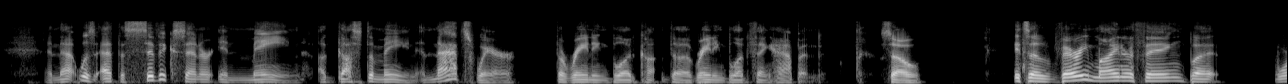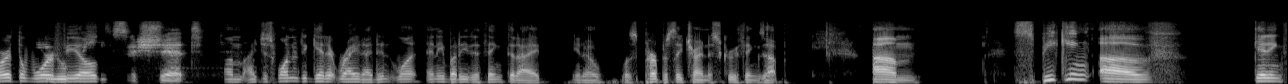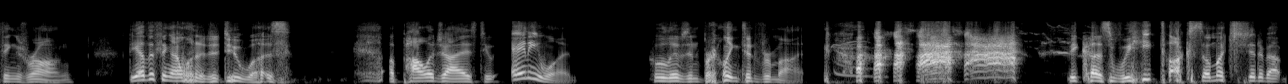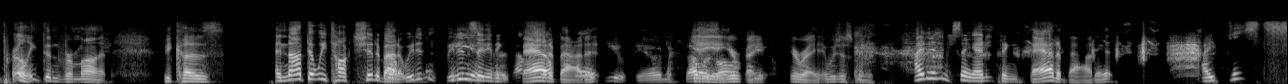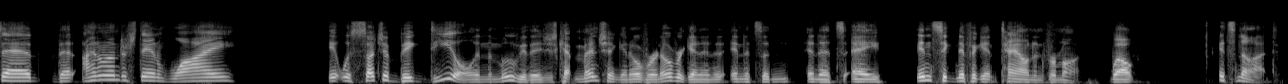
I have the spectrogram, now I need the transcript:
and that was at the Civic Center in Maine, Augusta, Maine, and that's where the raining blood co- the raining blood thing happened. So it's a very minor thing, but we're at the You Warfield. piece of shit. Um, I just wanted to get it right. I didn't want anybody to think that I, you know, was purposely trying to screw things up. Um, speaking of getting things wrong, the other thing I wanted to do was apologize to anyone who lives in Burlington, Vermont, because we talk so much shit about Burlington, Vermont, because. And not that we talked shit about it. We didn't. We didn't say anything That- bad that about it. You, dude. That yeah, was yeah, you're right. you. You're right. It was just me. I didn't say anything bad about it. I just said that I don't understand why it was such a big deal in the movie. They just kept mentioning it over and over again, and, and it's a and it's a insignificant town in Vermont. Well, it's not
